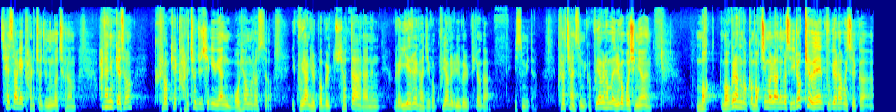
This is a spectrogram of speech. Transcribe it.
세세하게 가르쳐 주는 것처럼 하나님께서 그렇게 가르쳐 주시기 위한 모형으로서 이 구약 율법을 주셨다라는 우리가 이해를 가지고 구약을 읽을 필요가 있습니다. 그렇지 않습니까? 구약을 한번 읽어보시면 먹, 먹으라는 것과 먹지 말라는 것을 이렇게 왜 구별하고 있을까?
